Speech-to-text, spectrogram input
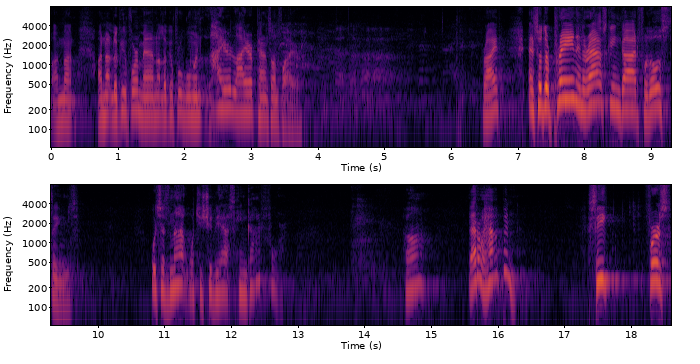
I'm, not, I'm not looking for a man, I'm not looking for a woman. Liar, liar, pants on fire. right? And so they're praying and they're asking God for those things, which is not what you should be asking God for. Huh? That'll happen. Seek first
